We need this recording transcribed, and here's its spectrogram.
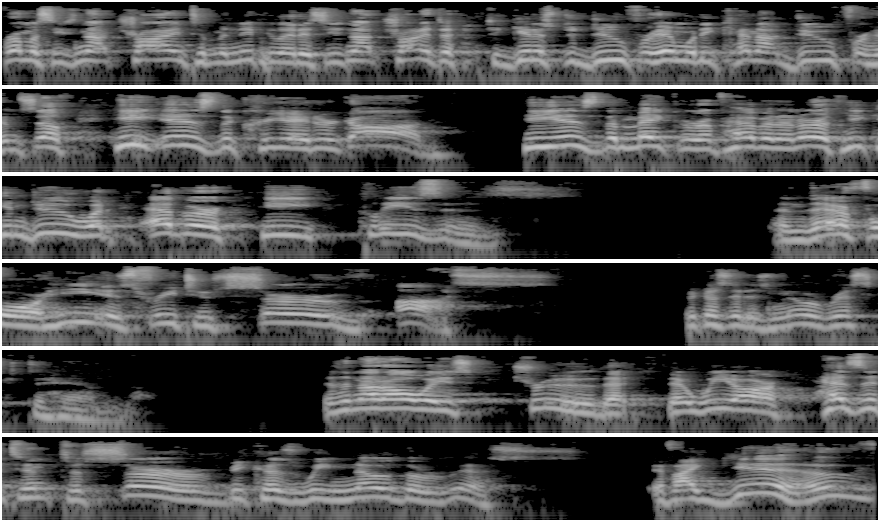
from us. He's not trying to manipulate us, He's not trying to, to get us to do for Him what He cannot do for Himself. He is the Creator God, He is the maker of heaven and earth. He can do whatever He pleases. And therefore, He is free to serve us because it is no risk to Him. Is it not always true that, that we are hesitant to serve because we know the risks? If I give,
